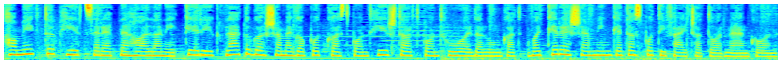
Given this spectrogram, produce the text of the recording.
Ha még több hírt szeretne hallani, kérjük, látogassa meg a podcast.hírstart.hu oldalunkat, vagy keressen minket a Spotify csatornánkon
